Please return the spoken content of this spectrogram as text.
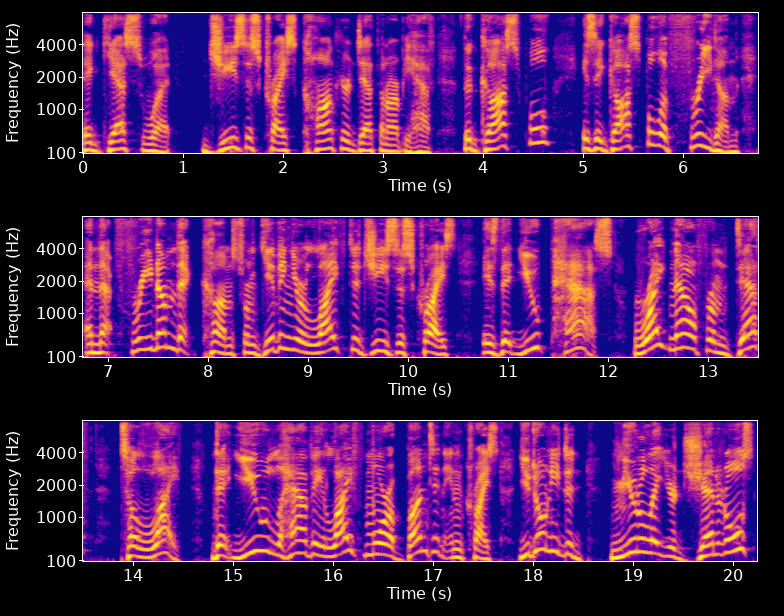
That guess what? Jesus Christ conquered death on our behalf. The gospel is a gospel of freedom, and that freedom that comes from giving your life to Jesus Christ is that you pass right now from death to life, that you have a life more abundant in Christ. You don't need to mutilate your genitals.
